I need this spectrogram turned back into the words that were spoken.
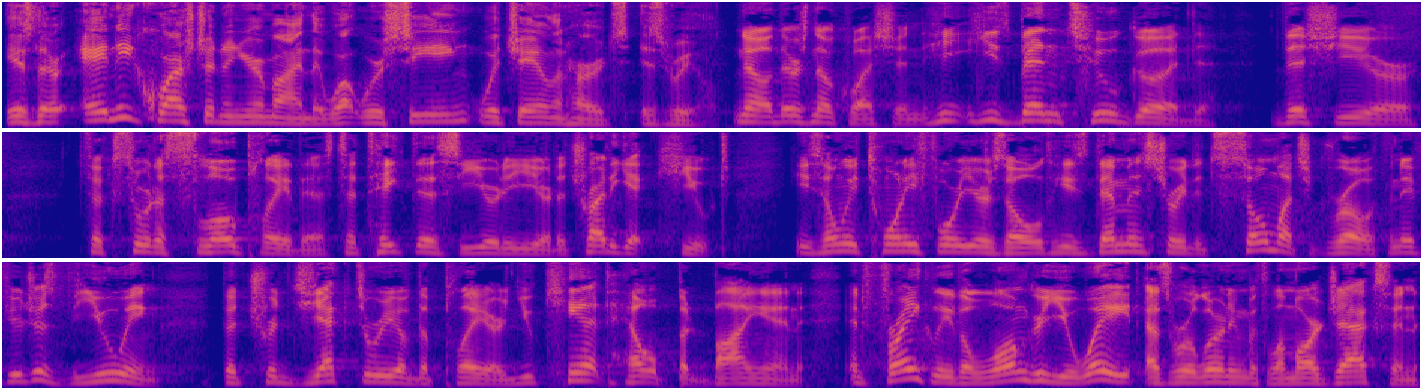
is there any question in your mind that what we're seeing with Jalen Hurts is real? No, there's no question. He, he's been too good this year to sort of slow play this, to take this year to year, to try to get cute. He's only 24 years old. He's demonstrated so much growth. And if you're just viewing the trajectory of the player, you can't help but buy in. And frankly, the longer you wait, as we're learning with Lamar Jackson,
